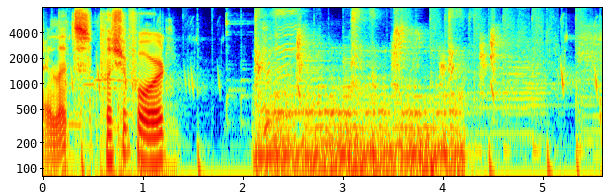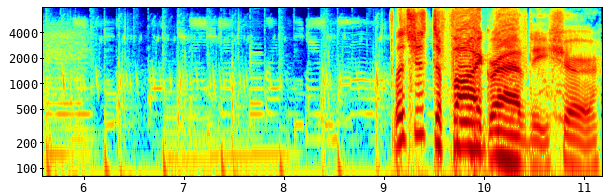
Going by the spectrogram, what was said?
Alright, let's push it forward. Let's just defy gravity, sure.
